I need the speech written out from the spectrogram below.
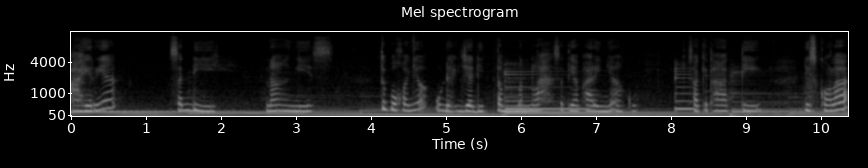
Akhirnya sedih nangis. Itu pokoknya udah jadi temen lah setiap harinya aku sakit hati. Di sekolah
